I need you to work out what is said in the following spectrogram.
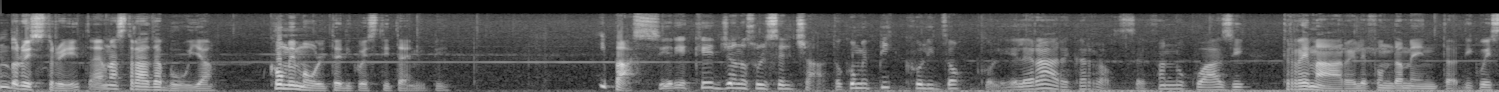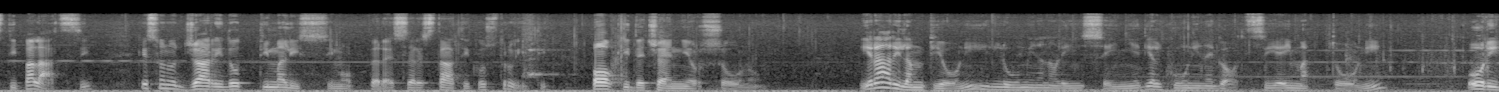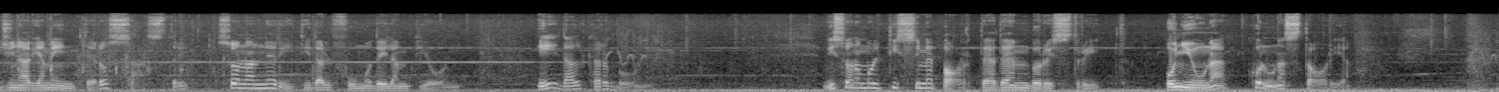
Hanbury Street è una strada buia, come molte di questi tempi. I passi riecheggiano sul selciato come piccoli zoccoli e le rare carrozze fanno quasi tremare le fondamenta di questi palazzi che sono già ridotti malissimo per essere stati costruiti pochi decenni or sono. I rari lampioni illuminano le insegne di alcuni negozi e i mattoni, originariamente rossastri, sono anneriti dal fumo dei lampioni e dal carbone. Vi sono moltissime porte ad Embury Street, ognuna con una storia.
